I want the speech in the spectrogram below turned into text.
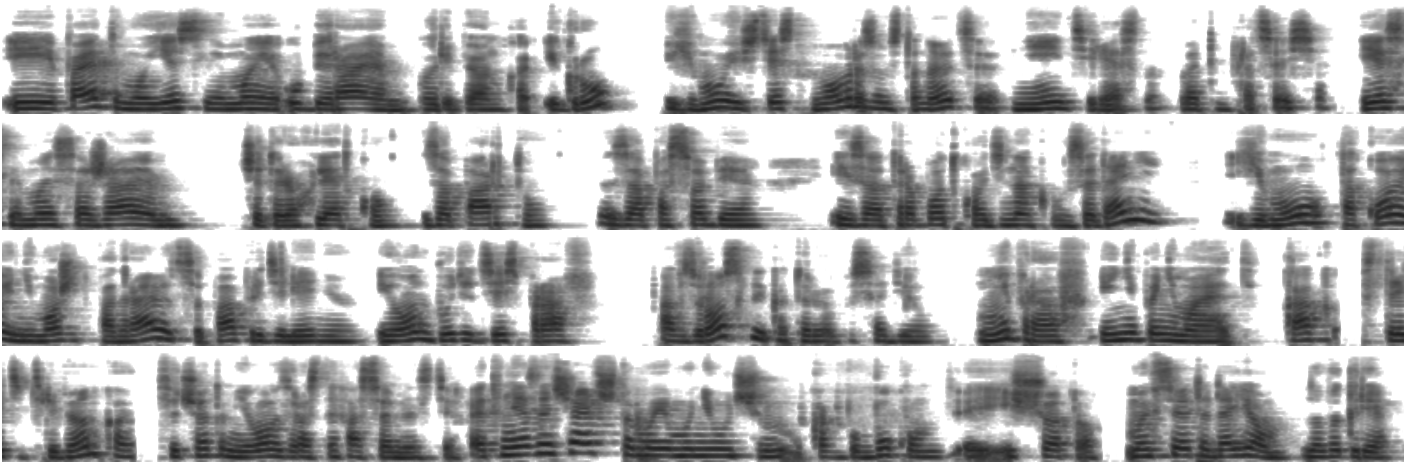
И поэтому, если мы убираем у ребенка игру, ему естественным образом становится неинтересно в этом процессе. Если мы сажаем четырехлетку за парту, за пособие и за отработку одинаковых заданий, ему такое не может понравиться по определению, и он будет здесь прав. А взрослый, который его посадил, не прав и не понимает, как встретить ребенка с учетом его возрастных особенностей. Это не означает, что мы ему не учим как бы буквам и счету. Мы все это даем, но в игре.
